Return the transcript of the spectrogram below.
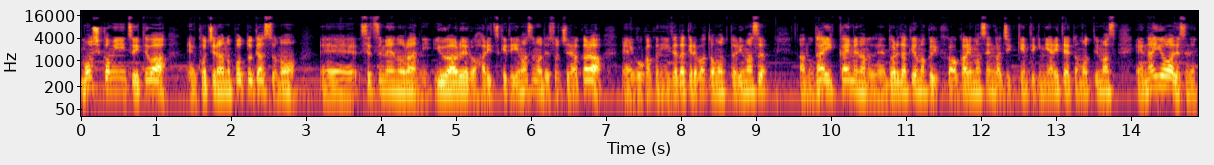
申し込みについては、えーこちらのポッドキャストの、えー説明の欄に URL を貼り付けていますので、そちらから、えーご確認いただければと思っております。あの、第1回目なので、ね、どれだけうまくいくかわかりませんが、実験的にやりたいと思っています。えー内容はですね、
